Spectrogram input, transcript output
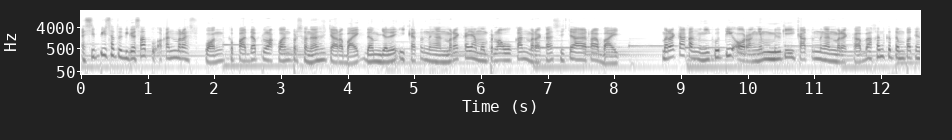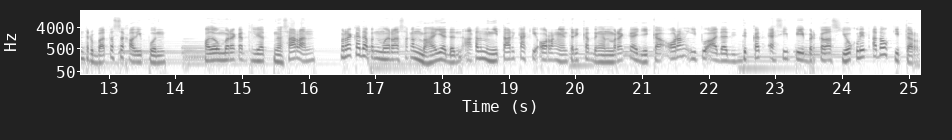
SCP-131 akan merespon kepada perlakuan personel secara baik dan menjalin ikatan dengan mereka yang memperlakukan mereka secara baik. Mereka akan mengikuti orang yang memiliki ikatan dengan mereka bahkan ke tempat yang terbatas sekalipun. Walau mereka terlihat penasaran, mereka dapat merasakan bahaya dan akan mengitari kaki orang yang terikat dengan mereka jika orang itu ada di dekat SCP berkelas Euclid atau Kitter.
